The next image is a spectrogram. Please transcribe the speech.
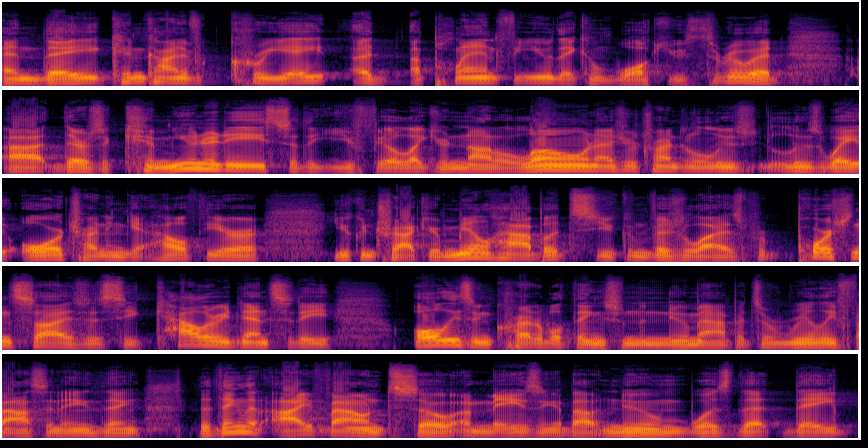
And they can kind of create a, a plan for you. They can walk you through it. Uh, there's a community so that you feel like you're not alone as you're trying to lose lose weight or trying to get healthier. You can track your meal habits. You can visualize portion sizes see calorie density all these incredible things from the Noom app. It's a really fascinating thing. The thing that I found so amazing about Noom was that they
